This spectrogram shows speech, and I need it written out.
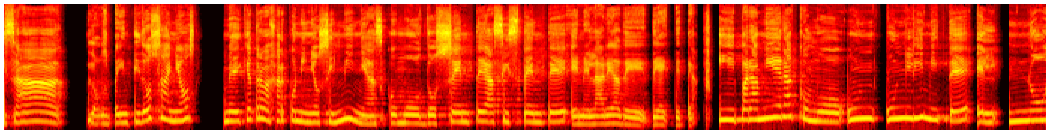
quizá los 22 años, me dediqué a trabajar con niños y niñas como docente asistente en el área de, de, de teatro. Y para mí era como un, un límite el no,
